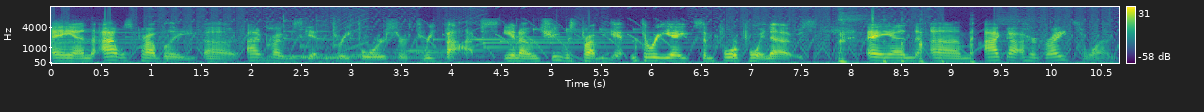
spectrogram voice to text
And I was probably, uh, I probably was getting three fours or three fives. You know, and she was probably getting three eights and four point ohs. And um, I got her grades once,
